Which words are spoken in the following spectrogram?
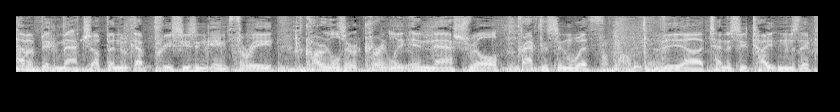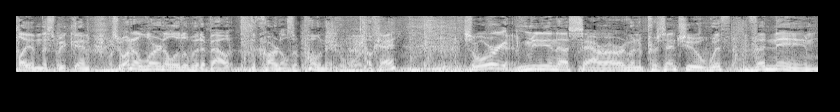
have a big matchup, and we've got preseason game three. Cardinals are currently in Nashville practicing with the uh, Tennessee Titans. They play them this weekend, so we want to learn a little bit about the Cardinals' opponent. Okay. So we're me and uh, Sarah are going to present you with the name,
